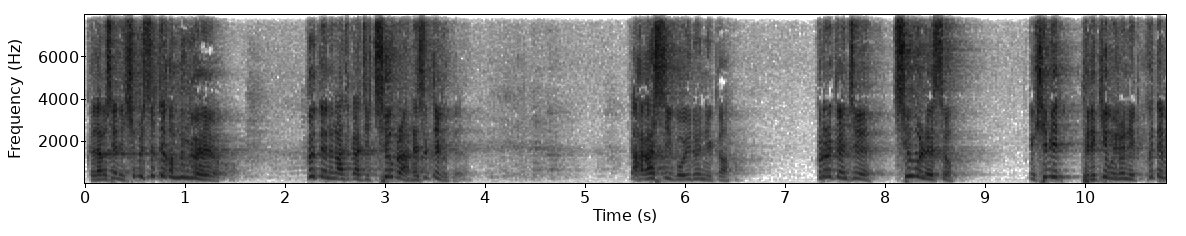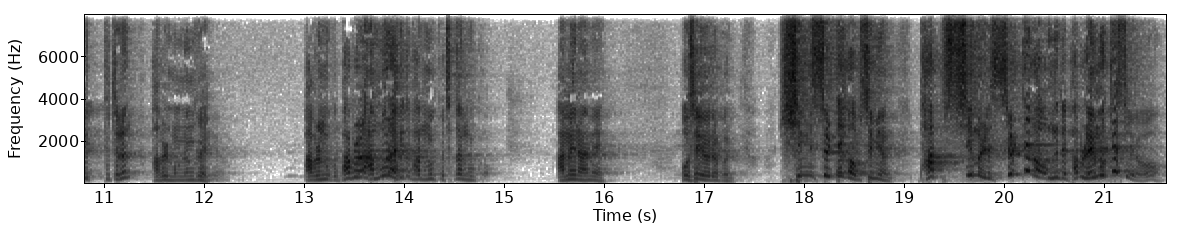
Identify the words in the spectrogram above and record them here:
그 당시에는 힘을 쓸 데가 없는 거예요. 그때는 아직까지 취업을 안 했을 때거든. 아가씨고 이러니까. 그러니까 이제 취업을 했어. 힘이 부대끼고 이러니까 그때부터는 밥을 먹는 거예요. 밥을 먹고 밥을 아무나 해도 밥 먹고 차다 먹고 아멘 아멘 보세요 여러분 힘 쓸 데가 없으면 밥 심을 쓸 데가 없는데 밥을 왜 먹겠어요?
